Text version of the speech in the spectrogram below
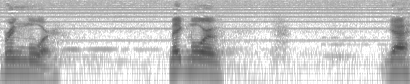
bring more. Make more of, God,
